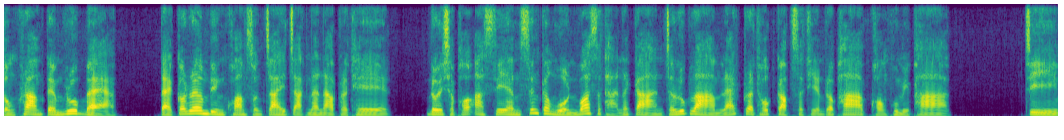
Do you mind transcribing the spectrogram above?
สงครามเต็มรูปแบบ แต่ก็เริ่มดึงความสนใจจากนานาประเทศ โดยเฉพาะอาเซียนซึ่งกังวลว่าสถานการณ์จะลุกลามและกระทบกับเสถียรภาพของภูมิภาค จีน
